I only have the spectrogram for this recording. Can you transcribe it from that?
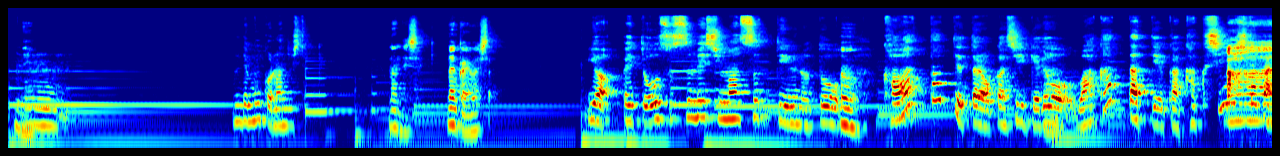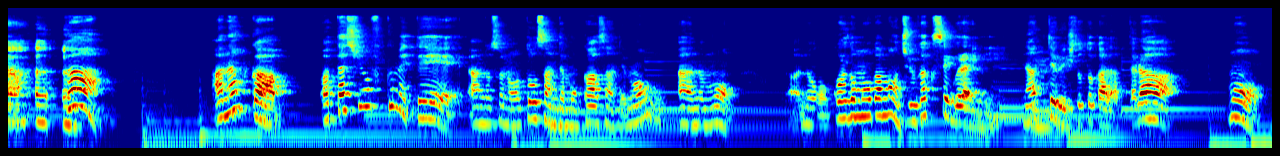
うねん、でもう一個何でしたっ何でしたっけ？何かありました？けいや、えっと、おすすめしますっていうのと、うん。変わったって言ったらおかしいけど、うん。分かったっていうか確信したかあーうんうん。なが、あなんか私を含めてあのそのお父さんでもお母さんでもあのもうあの子供がもう中学生ぐらいになってる人とかだったら、も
